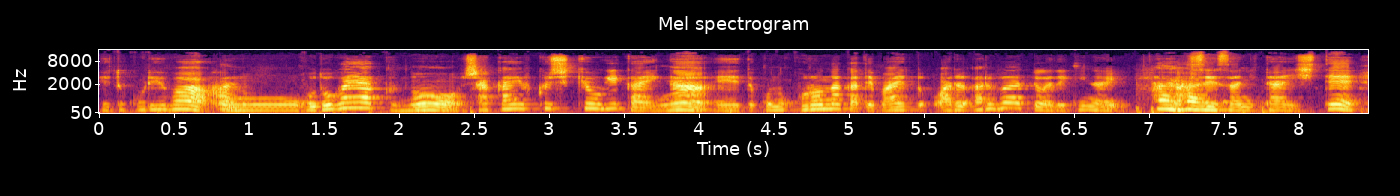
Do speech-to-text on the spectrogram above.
えっと、これは、はい、あの、保土ヶ谷区の社会福祉協議会が、えっと、このコロナ禍でバイト、アルアルバイトができない学生さんに対して、はいはい、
